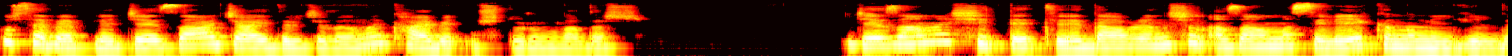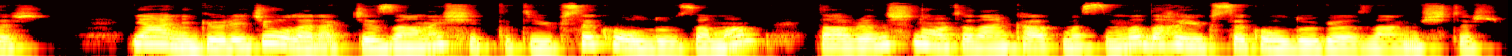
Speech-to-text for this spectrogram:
Bu sebeple ceza caydırıcılığını kaybetmiş durumdadır. Cezanın şiddeti davranışın azalması ile yakından ilgilidir. Yani görece olarak cezanın şiddeti yüksek olduğu zaman davranışın ortadan kalkmasında daha yüksek olduğu gözlenmiştir.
